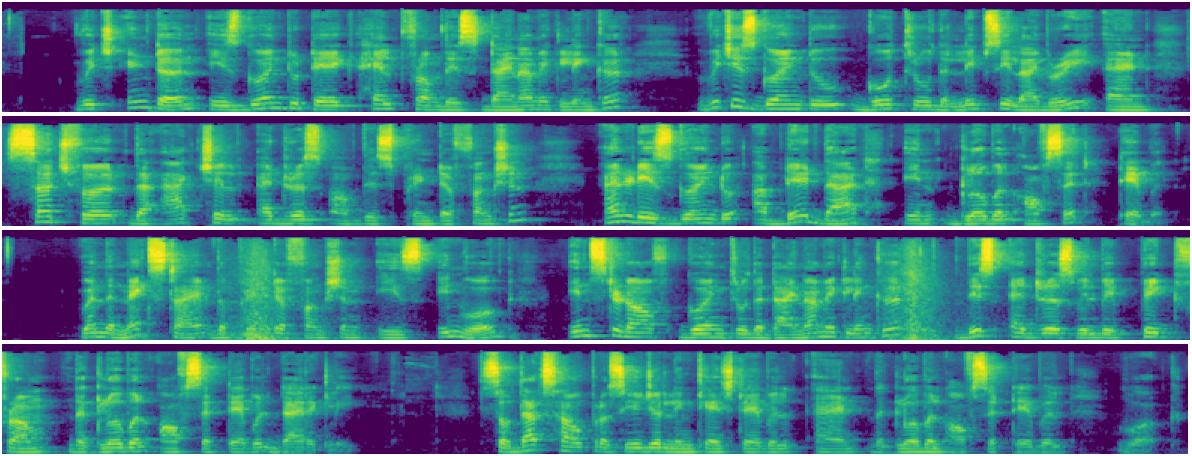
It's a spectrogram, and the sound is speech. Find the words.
which in turn is going to take help from this dynamic linker, which is going to go through the libc library and search for the actual address of this printf function, and it is going to update that in global offset table. When the next time the printf function is invoked, Instead of going through the dynamic linker, this address will be picked from the global offset table directly. So that's how procedure linkage table and the global offset table work.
